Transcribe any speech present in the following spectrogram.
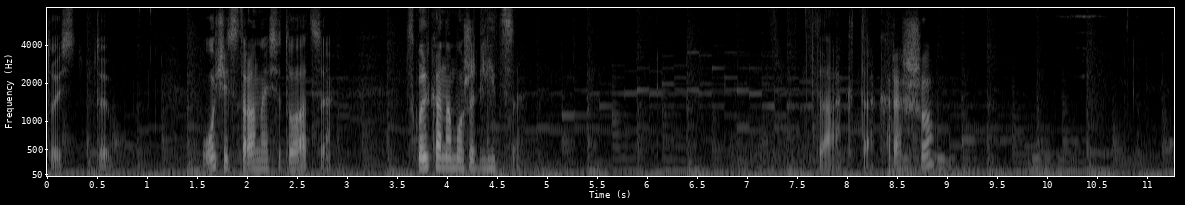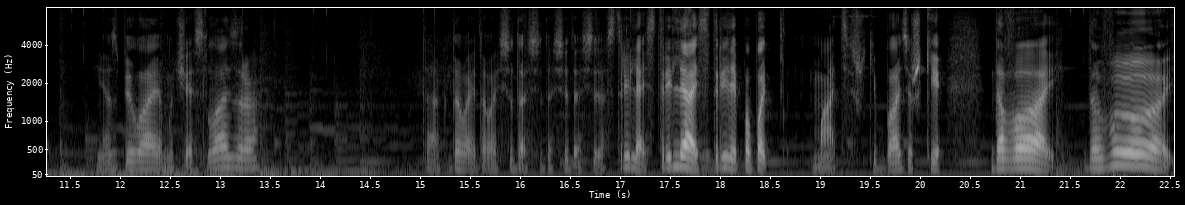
То есть, это очень странная ситуация. Сколько она может длиться? Так, так, хорошо. Я сбиваю ему часть лазера. Так, давай, давай, сюда, сюда, сюда, сюда. Стреляй, стреляй, стреляй, попасть. Матишки, батюшки. Давай, давай.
